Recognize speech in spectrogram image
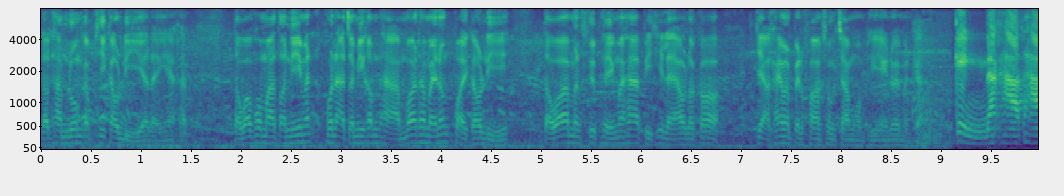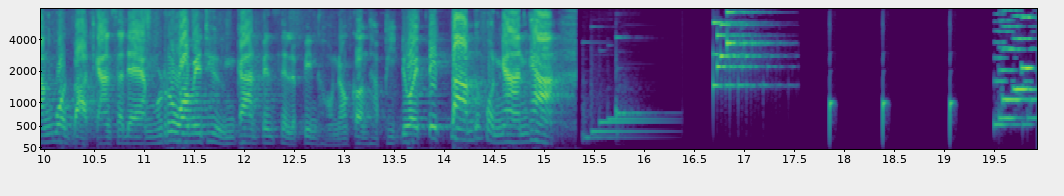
เราทำร่วมกับที่เกาหลีอะไรเงี้ยครับแต่ว่าพอมาตอนนี้มันคนอาจจะมีคำถามว่าทำไมต้องปล่อยเกาหลี แต่ว่ามันคือเพลงเมื่อ 5 ปีที่แล้ว แล้วก็อยากให้มันเป็นความทรงจำของพีคเองด้วยเหมือนกัน เก่งนะคะ ทั้งบทบาทการแสดงรวมไปถึงการเป็นศิลปินของน้องกรทัพพิกด้วย ติดตามทุกผลงานค่ะ you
